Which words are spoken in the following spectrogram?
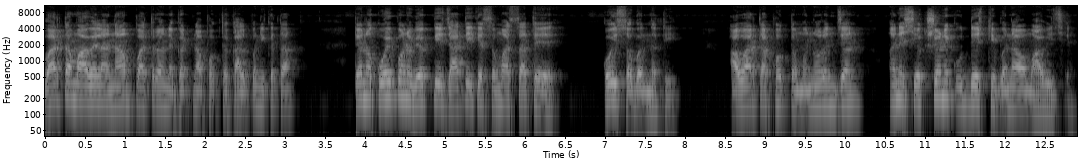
વાર્તામાં આવેલા નામ, પાત્ર અને ઘટના ફક્ત કાલ્પનિક હતા. તેનો કોઈ પણ વ્યક્તિ, જાતિ કે સમાજ સાથે કોઈ સંબંધ નથી. આ વાર્તા ફક્ત મનોરંજન અને શૈક્ષણિક ઉદ્દેશથી બનાવવામાં આવી છે.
